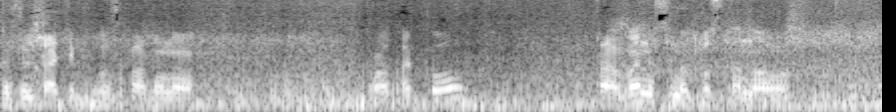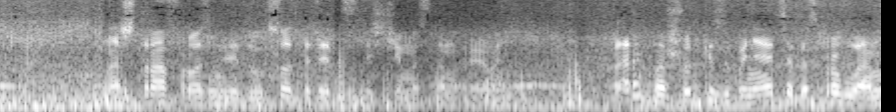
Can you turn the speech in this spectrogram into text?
В результаті було складено протокол та винесено постанову на штраф в розмірі 250 з чимось там гривень. Тепер маршрутки зупиняються без проблем.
